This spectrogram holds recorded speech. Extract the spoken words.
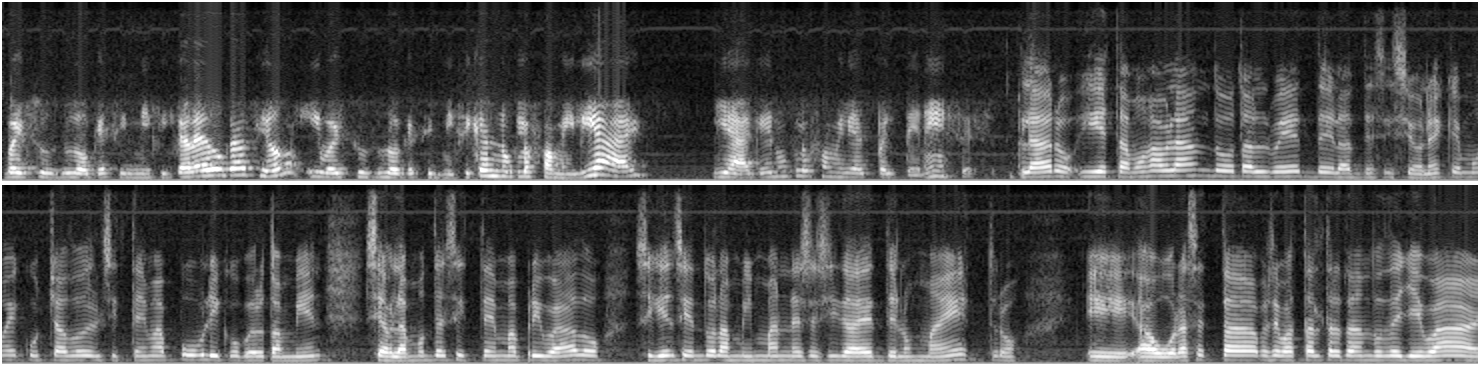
versus lo que significa la educación y versus lo que significa el núcleo familiar y a qué núcleo familiar perteneces. Claro, y estamos hablando tal vez de las decisiones que hemos escuchado del sistema público, pero también si hablamos del sistema privado, siguen siendo las mismas necesidades de los maestros. Eh, ahora se está se va a estar tratando de llevar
